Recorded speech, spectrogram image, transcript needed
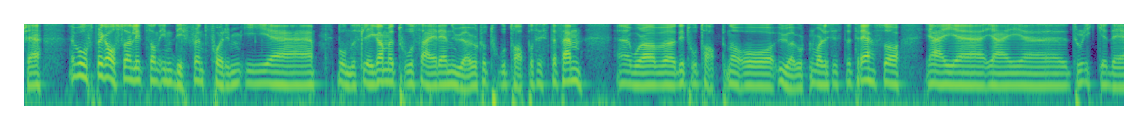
skje. Wolfsburg har også en litt sånn indifferent form i eh, Bundesliga, med to seire, en uavgjort og to tap på siste fem. Eh, hvorav de to tapene og uavgjorten var de siste tre. Så jeg, eh, jeg tror ikke det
